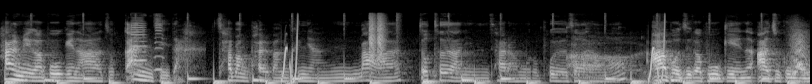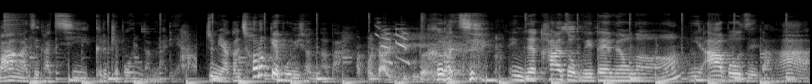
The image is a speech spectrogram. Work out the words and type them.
할미가 보기엔 아주 깐지다. 사방팔방 그냥 막 쫓아다니는 사람으로 보여져요. 아. 버지가 보기에는 아주 그냥 망아지 같이 그렇게 보인단 말이야. 좀 약간 철없게 보이셨나 봐. 아, 뭐 날뛰고 다니네. 그렇지. 이제 가족이 되면은 이 아버지가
